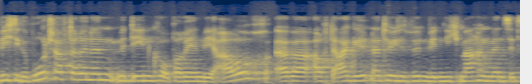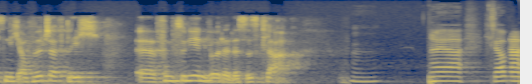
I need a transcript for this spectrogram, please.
wichtige Botschafterinnen, mit denen kooperieren wir auch, aber auch da gilt natürlich, das würden wir nicht machen, wenn es jetzt nicht auch wirtschaftlich äh, funktionieren würde, das ist klar. Mhm. Naja, ich glaube, ja,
